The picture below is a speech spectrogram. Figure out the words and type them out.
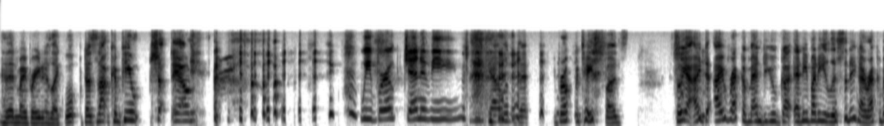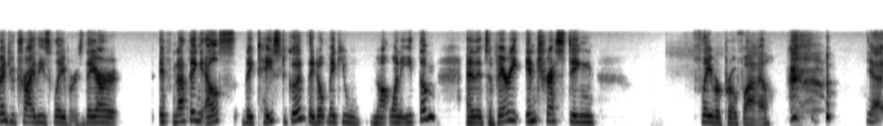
And then my brain is like, "Whoop, does not compute. Shut down." we broke Genevieve. Yeah, a little bit. You broke my taste buds. So yeah, I, I recommend you got anybody listening. I recommend you try these flavors. They are, if nothing else, they taste good. They don't make you not want to eat them, and it's a very interesting flavor profile. Yeah,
